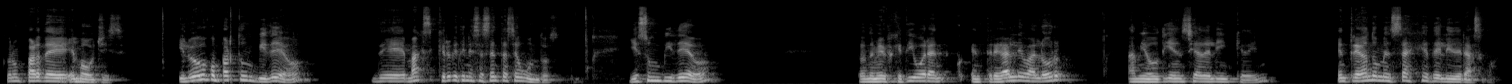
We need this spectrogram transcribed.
con un par de emojis. Y luego comparto un video de Max, creo que tiene 60 segundos. Y es un video donde mi objetivo era entregarle valor a mi audiencia de LinkedIn, entregando un mensaje de liderazgo.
